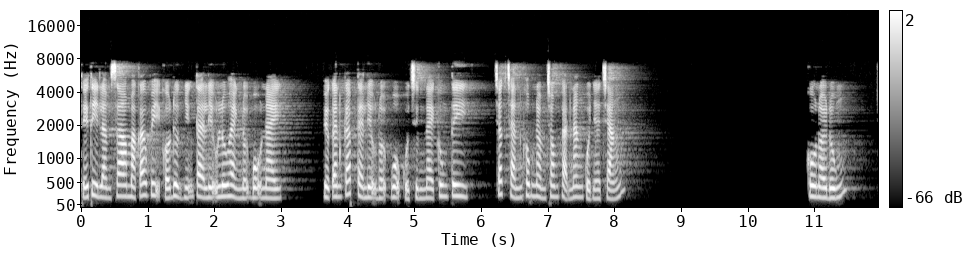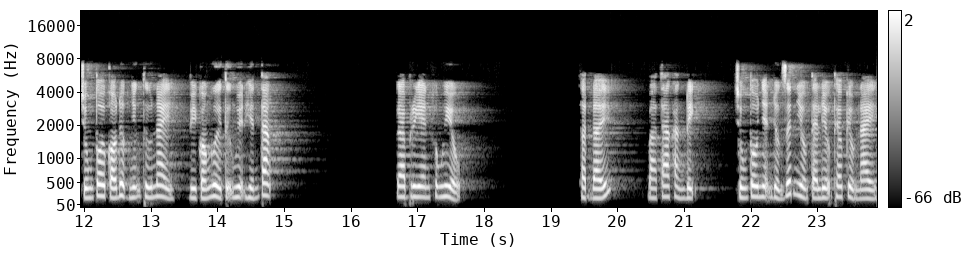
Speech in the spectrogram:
thế thì làm sao mà các vị có được những tài liệu lưu hành nội bộ này? Việc ăn cắp tài liệu nội bộ của chừng này công ty chắc chắn không nằm trong khả năng của Nhà Trắng. Cô nói đúng, chúng tôi có được những thứ này vì có người tự nguyện hiến tặng. Gabriel không hiểu. Thật đấy, bà ta khẳng định chúng tôi nhận được rất nhiều tài liệu theo kiểu này.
